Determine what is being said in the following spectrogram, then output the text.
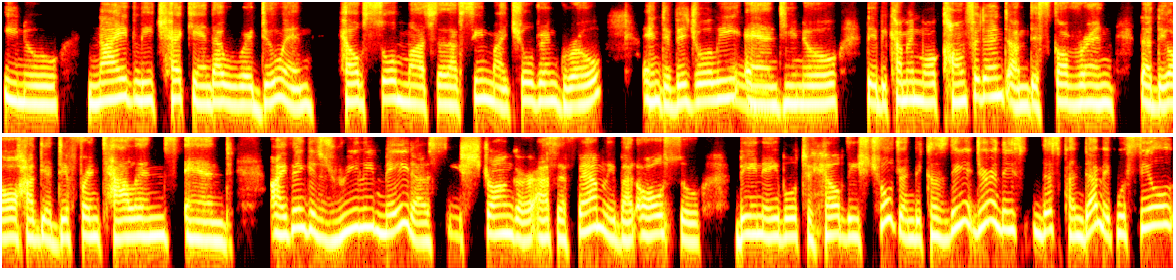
you know, nightly check-in that we were doing helps so much that I've seen my children grow individually mm. and, you know, they're becoming more confident. I'm discovering that they all have their different talents. And I think it's really made us stronger as a family, but also being able to help these children because they, during this, this pandemic, we feel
